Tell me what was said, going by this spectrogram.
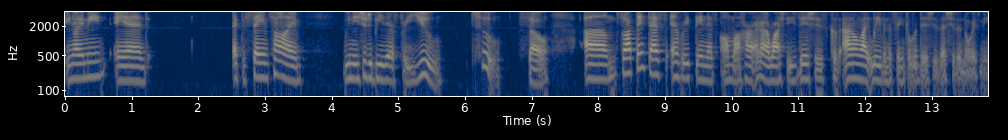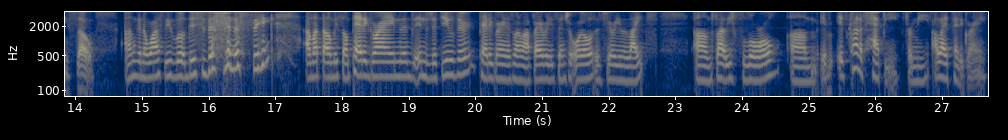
You know what I mean? And at the same time, we need you to be there for you too. So, um, so I think that's everything that's on my heart. I gotta wash these dishes because I don't like leaving a sink full of dishes. That shit annoys me. So I'm gonna wash these little dishes that's in the sink. I'm gonna throw me some petitgrain in, in the diffuser. Petitgrain is one of my favorite essential oils. It's very light um, slightly floral. Um, it, it's kind of happy for me. I like petitgrain.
